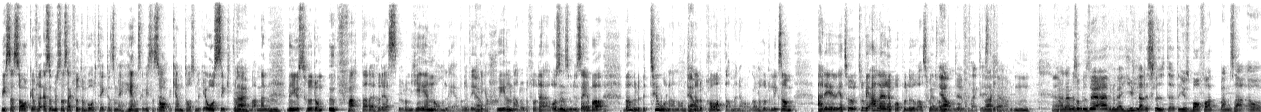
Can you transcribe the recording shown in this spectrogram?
vissa saker, för, alltså, men som sagt förutom våldtäkten som är hemska, vissa saker kan du inte ha så mycket åsikter. Mm. om. Men, men just hur de uppfattar det, hur, deras, hur de genomlever det, vilka Ja. Mm. skillnader du får där. Och sen som du säger, bara, bara hur du betonar någonting Ja. när du pratar med någon. Och hur du liksom Ja, det är, jag tror, tror vi alla är rätt bra på att lura oss själva Ja, någon gång faktiskt. verkligen. Mm. Ja, nej, men som du säger, även om jag gillade slutet, just bara för att man så här, åh,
